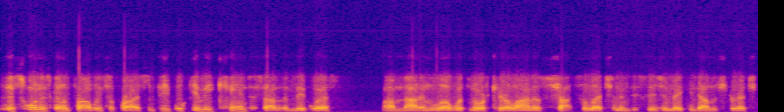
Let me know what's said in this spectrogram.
This one is going to probably surprise some people. Give me Kansas out of the Midwest. I'm not in love with North Carolina's shot selection and decision making down the stretch.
